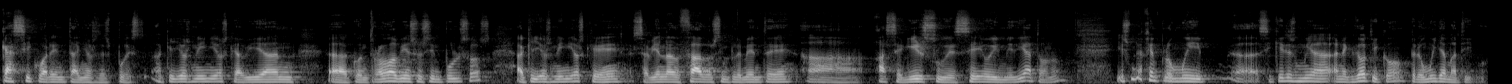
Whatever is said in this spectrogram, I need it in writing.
casi 40 años después. Aquellos niños que habían eh, controlado bien sus impulsos, aquellos niños que se habían lanzado simplemente a, seguir su deseo inmediato. ¿no? Y es un ejemplo muy, eh, si quieres, muy anecdótico, pero muy llamativo.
